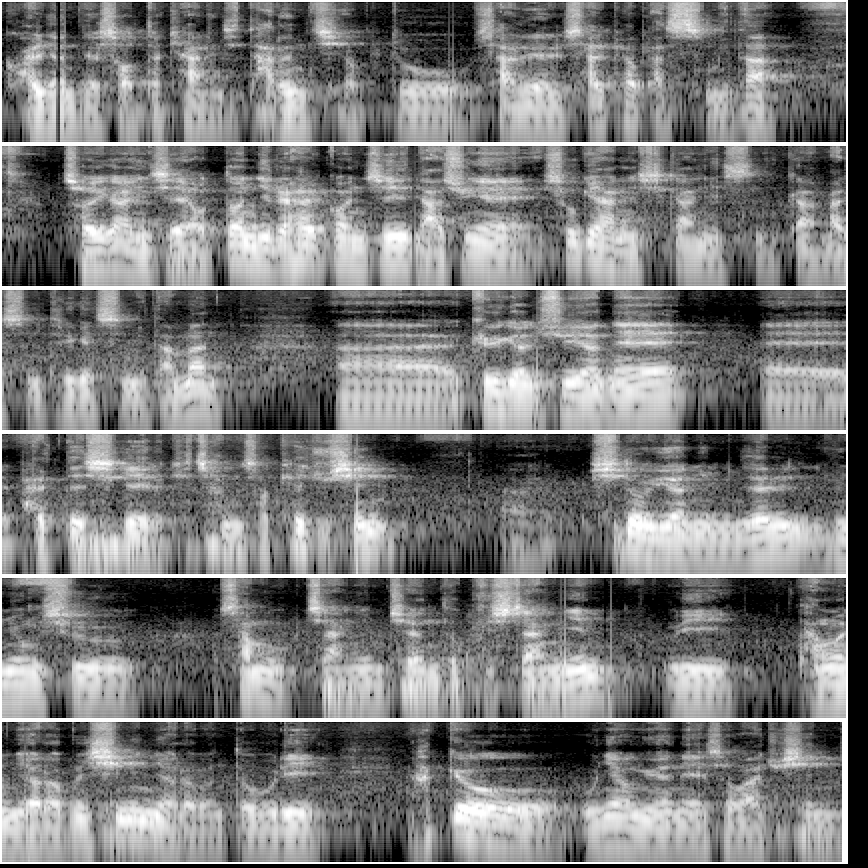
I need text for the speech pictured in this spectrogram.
관련돼서 어떻게 하는지 다른 지역도 사례를 살펴봤습니다. 저희가 이제 어떤 일을 할 건지 나중에 소개하는 시간이 있으니까 말씀드리겠습니다만 아, 교육연수위원회 에, 발대식에 이렇게 참석해 주신 아, 시도위원님들 윤용수 사무국장님, 최현덕 부시장님, 우리 당원 여러분, 시민 여러분, 또 우리 학교 운영위원회에서 와주신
